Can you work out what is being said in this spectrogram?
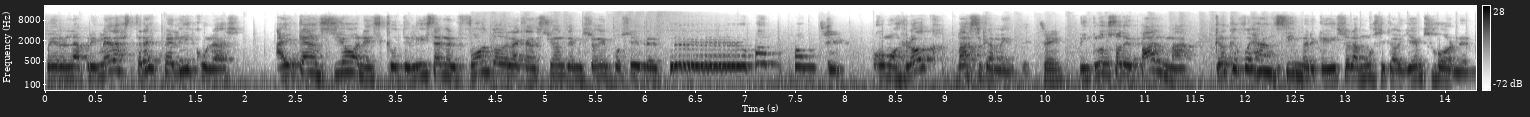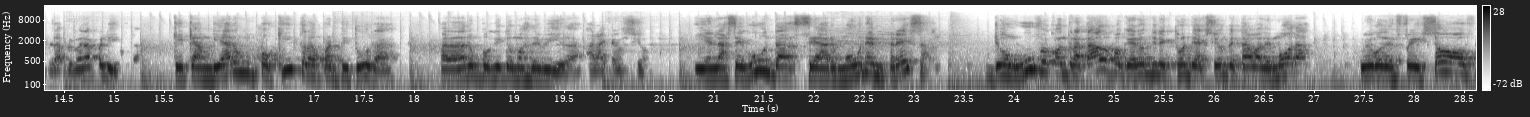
Pero en las primeras tres películas hay canciones que utilizan el fondo de la canción de Misión Imposible como rock, básicamente. Sí. Incluso de Palma, creo que fue Hans Zimmer que hizo la música, o James Horner, de la primera película, que cambiaron un poquito la partitura para dar un poquito más de vida a la canción. Y en la segunda se armó una empresa. John Woo fue contratado porque era un director de acción que estaba de moda. Luego de Face Off,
